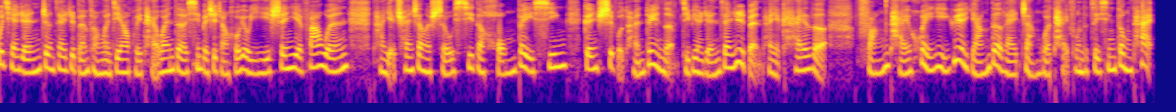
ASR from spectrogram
目前人正在日本访问，将要回台湾的新北市长侯友谊深夜发文，他也穿上了熟悉的红背心，跟市府团队呢，即便人在日本，他也开了防台会议，岳阳的来掌握台风的最新动态。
